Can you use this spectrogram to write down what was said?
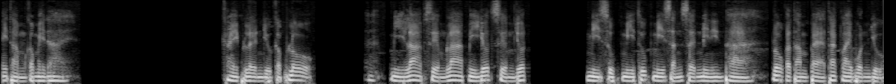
ไม่ทำก็ไม่ได้ ใครเพลินอยู่กับโลก มีลาบเสื่อมลาบมียศเสื่อมยศ มีสุขมีทุกข์มีสรรเสริญมีนินทา โลกธรรมแปรถ้าใครวนอยู่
